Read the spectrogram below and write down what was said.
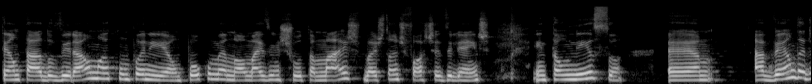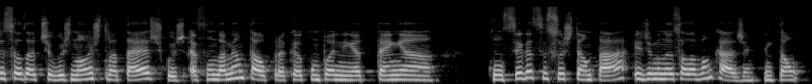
tentado virar uma companhia um pouco menor, mais enxuta, mas bastante forte e resiliente. Então, nisso, é, a venda de seus ativos não estratégicos é fundamental para que a companhia tenha consiga se sustentar e diminuir sua alavancagem. Então,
